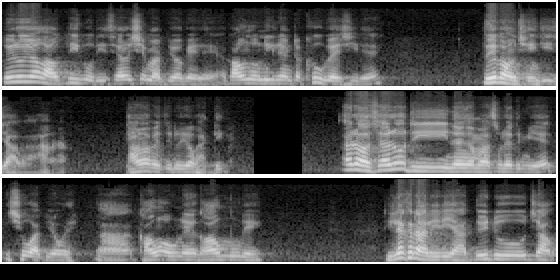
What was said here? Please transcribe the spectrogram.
သွေးတို့ယောဂကိုတီးဖို့ဒီဆရာတို့ရှင်းမှပြောခဲ့တယ်အကောင်းဆုံးနည်းလမ်းတစ်ခုပဲရှိတယ်သွေးပေါင်ချိန်ကြည့်ကြပါဒါမှပဲသွေးတို့ယောဂတည်အဲ့တော့ဆရာတို့ဒီနိုင်ငံမှာဆိုလဲတမီးရဲ့တချို့ကပြောတယ်အာခေါင်းအောင်တယ်ခေါင်းမူတယ်ဒီလက္ခဏာလေးတွေကသွေးတို့ကြောင့်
